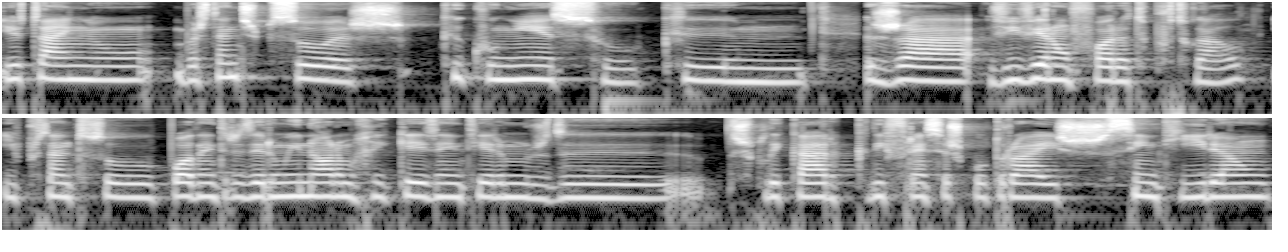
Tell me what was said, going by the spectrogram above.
Eu tenho bastantes pessoas que conheço que hum, já viveram fora de Portugal e, portanto, podem trazer uma enorme riqueza em termos de explicar que diferenças culturais sentiram,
